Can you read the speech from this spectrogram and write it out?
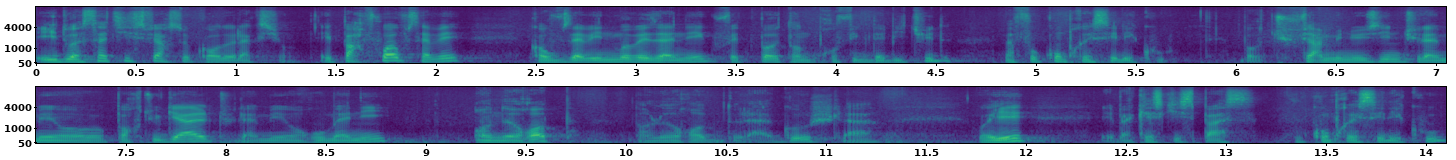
Et il doit satisfaire ce cours de l'action. Et parfois, vous savez, quand vous avez une mauvaise année, que vous ne faites pas autant de profit que d'habitude, il bah, faut compresser les coûts. Bon, tu fermes une usine, tu la mets au Portugal, tu la mets en Roumanie, en Europe, dans l'Europe de la gauche, là. Vous voyez? Et ben, qu'est-ce qui se passe? Vous compressez les coûts,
